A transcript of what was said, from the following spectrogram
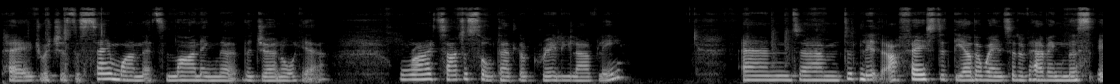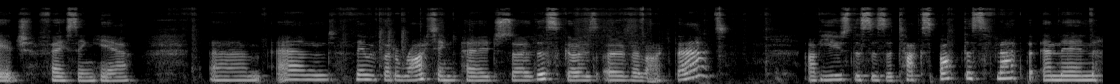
page, which is the same one that's lining the, the journal here. All right, so I just thought that looked really lovely. And um, didn't let, I faced it the other way instead of having this edge facing here. Um, and then we've got a writing page. So this goes over like that. I've used this as a tuck spot, this flap, and then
